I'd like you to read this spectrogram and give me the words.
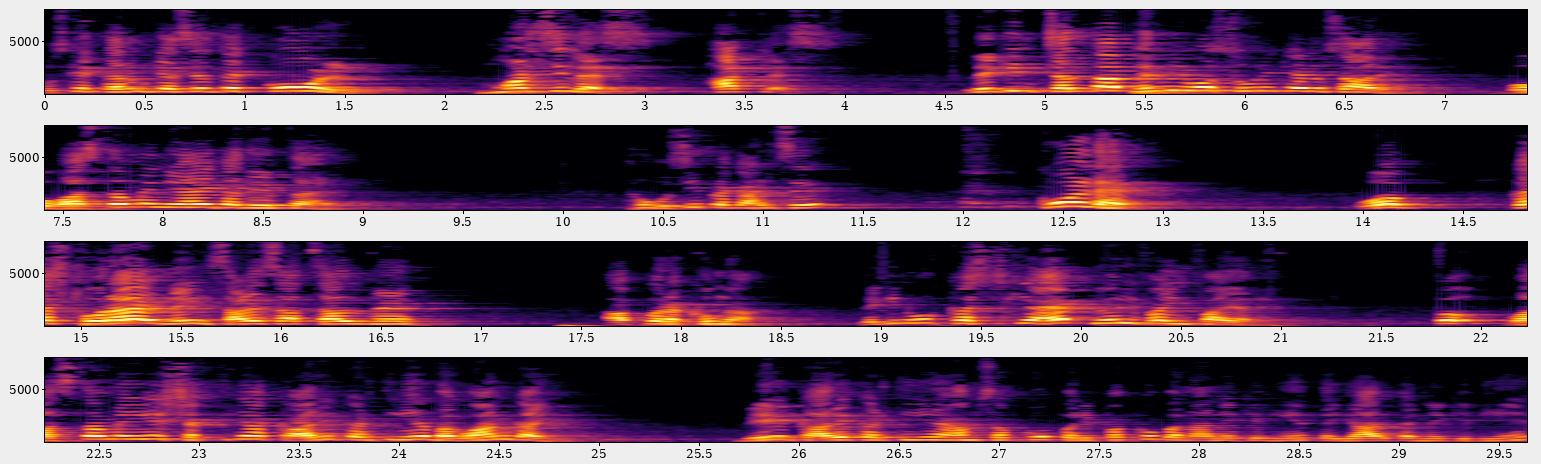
उसके कर्म कैसे होते हैं? Cold, merciless, heartless. लेकिन चलता फिर भी वो सूर्य के अनुसार है। वो वास्तव में न्याय का देवता है। तो उसी प्रकार से कोल्ड है। वो कष्ट हो रहा है? नहीं, साढ़े सात साल में आपको रखूँगा। लेकिन वो कष्ट क्या है प्योरीफाइंग फायर है। तो वास्तव में ये शक्तियाँ कार्य करती हैं भगवान का ही। वे कार्य करती हैं हम सबको परिपक्व बनाने के लिए, तैयार करने के लिए,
